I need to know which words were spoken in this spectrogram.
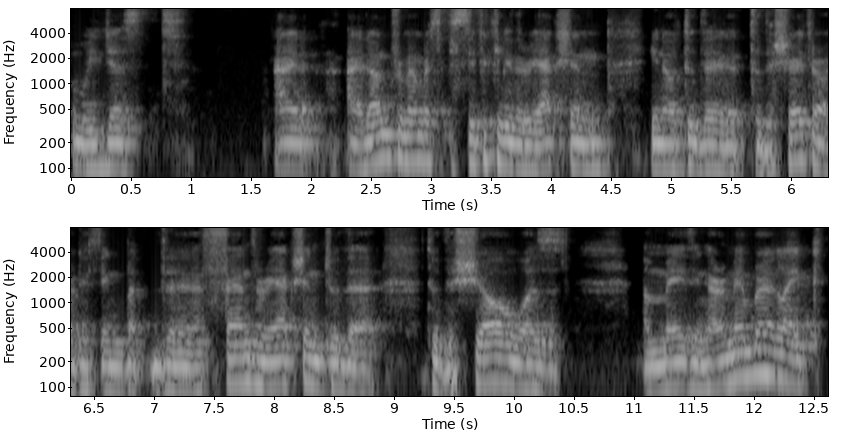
we just I I don't remember specifically the reaction, you know, to the to the shirt or anything, but the fans' reaction to the to the show was amazing. I remember like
